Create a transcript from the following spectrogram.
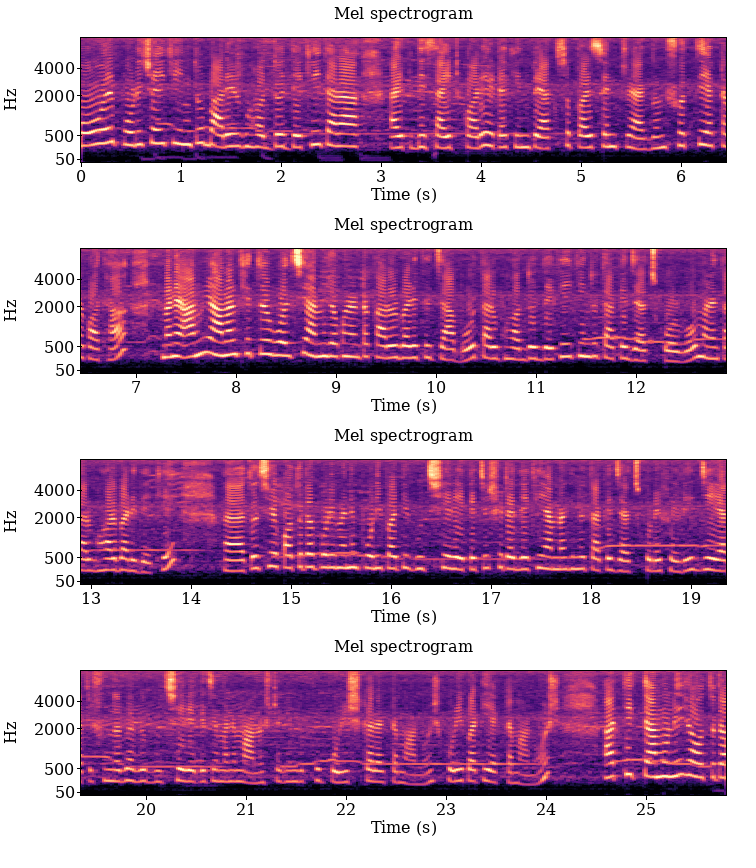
বউয়ের পরিচয় কিন্তু বাড়ির ঘরদোর দেখেই তারা আর কি ডিসাইড করে। এটা কিন্তু একশো পার্সেন্ট একদম সত্যি একটা কথা। মানে আমি আমার ক্ষেত্রে বলছি, আমি যখন একটা কারোর বাড়িতে যাব, তার ঘরদোর দেখেই কিন্তু তাকে জাজ করব মানে তার ঘর বাড়ি দেখে। তো সে কতটা পরিমাণে পরিপাটি গুছিয়ে রেখেছে সেটা দেখেই আমরা কিন্তু তাকে জাজ করে ফেলি যে এত সুন্দরভাবে গুছিয়ে রেখেছে। মানে মানুষটা কিন্তু খুব পরিষ্কার একটা মানুষ, পরিপাটি একটা মানুষ। আর ঠিক তেমনই যতটা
